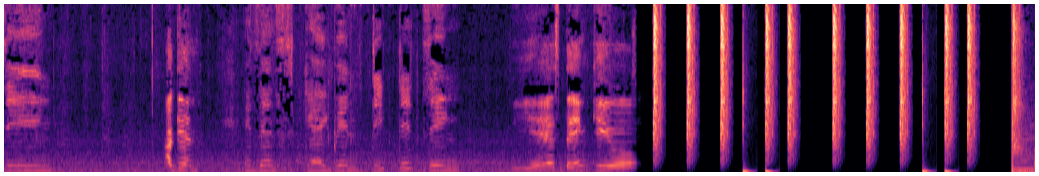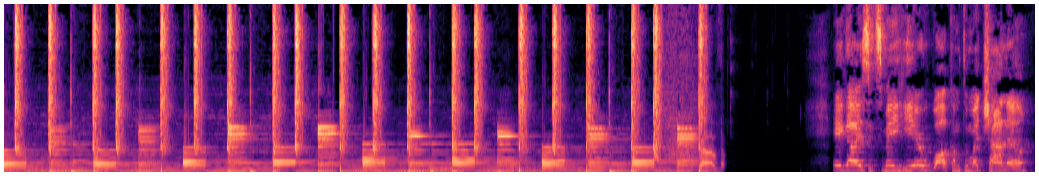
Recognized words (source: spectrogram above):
sing. Again. It's a sing. Yes, thank you. Hey guys, it's Mae here. Welcome to my channel.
